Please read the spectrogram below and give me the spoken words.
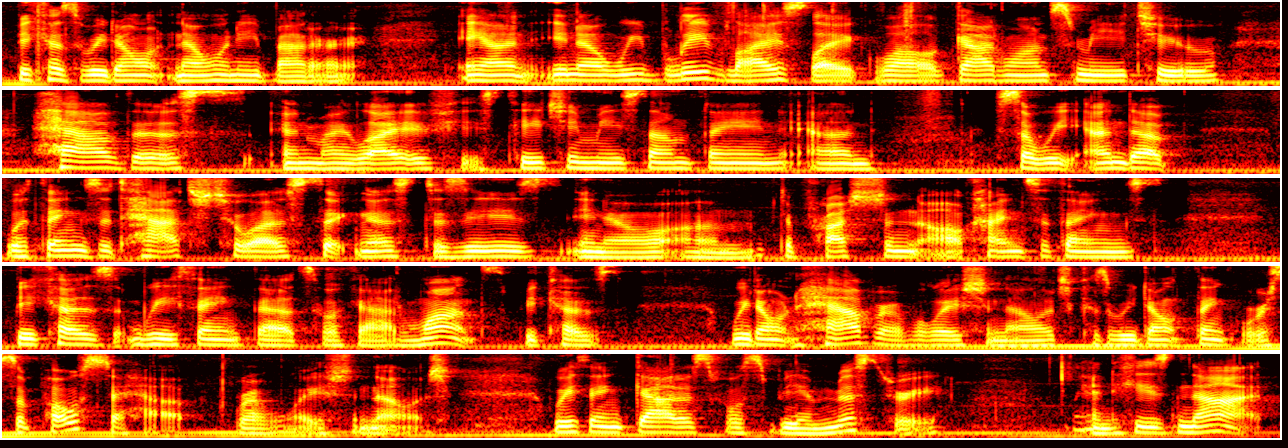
because we don't know any better. And, you know, we believe lies like, well, God wants me to have this in my life. He's teaching me something. And so we end up with things attached to us sickness, disease, you know, um, depression, all kinds of things because we think that's what God wants because we don't have revelation knowledge because we don't think we're supposed to have revelation knowledge. We think God is supposed to be a mystery, and He's not.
